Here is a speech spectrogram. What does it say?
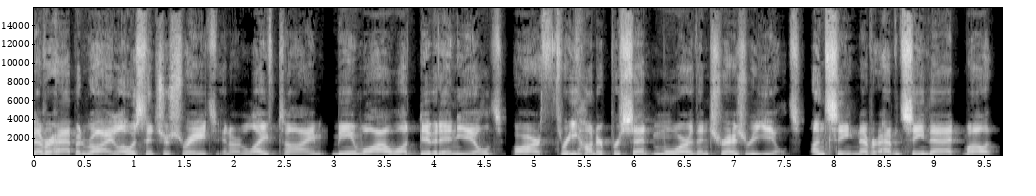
Never happened, right? Lowest interest rates in our lifetime. Meanwhile, while dividend yields are 300% more than treasury yields. Unseen. Never haven't seen that. Well,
